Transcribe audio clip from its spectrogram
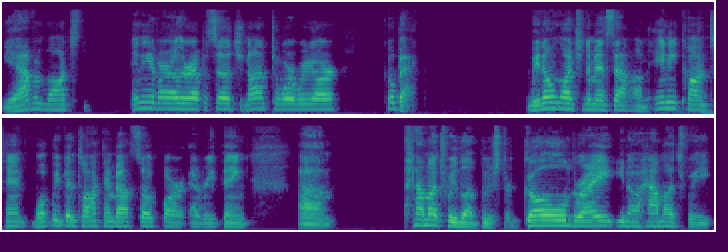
you haven't watched any of our other episodes, you're not to where we are, go back. We don't want you to miss out on any content, what we've been talking about so far, everything. Um, how much we love Booster Gold, right? You know, how much we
